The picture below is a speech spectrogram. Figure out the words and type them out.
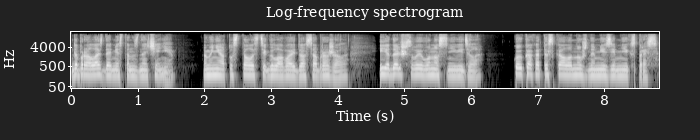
добралась до места назначения. У меня от усталости голова едва соображала, и я дальше своего носа не видела. Кое-как отыскала нужный мне зимний экспресс.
